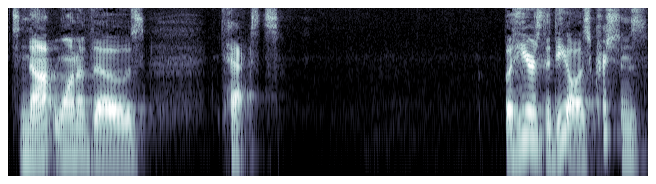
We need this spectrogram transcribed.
It's not one of those texts. But here's the deal as Christians,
